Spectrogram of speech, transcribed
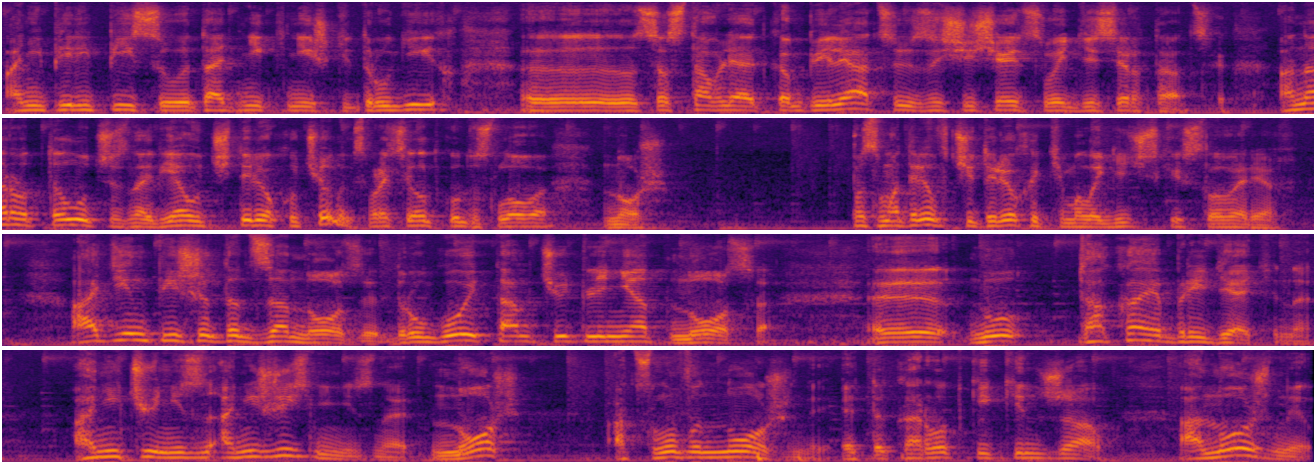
Они переписывают одни книжки других, э, составляют компиляцию, защищают свои диссертации. А народ-то лучше знает. Я у четырех ученых спросил, откуда слово «нож». Посмотрел в четырех этимологических словарях. Один пишет от занозы, другой там чуть ли не от носа. Э, ну, такая бредятина. Они что, не, они жизни не знают. Нож от слова ножны. Это короткий кинжал. А ножны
